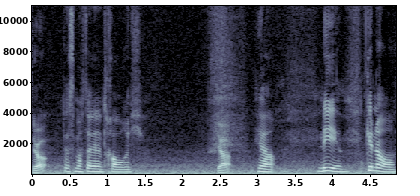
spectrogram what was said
Ja, das macht einen traurig. ja. Ja. Nee, genau.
